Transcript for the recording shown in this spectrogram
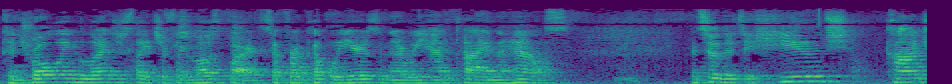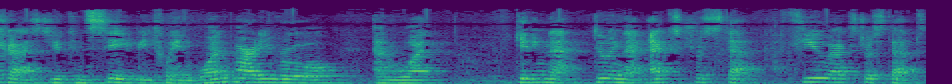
controlling the legislature for the most part, except for a couple of years in there we had a tie in the House. And so there's a huge contrast you can see between one party rule and what getting that doing that extra step, a few extra steps,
